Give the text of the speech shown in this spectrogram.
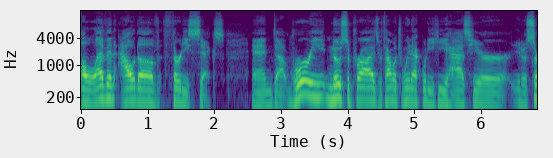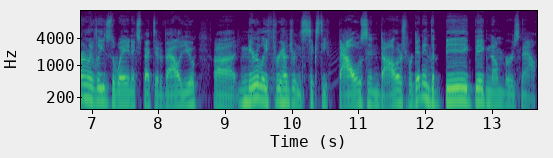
11 out of 36. And uh, Rory, no surprise with how much win equity he has here, you know, certainly leads the way in expected value. Uh, nearly three hundred and sixty thousand dollars. We're getting into big, big numbers now.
